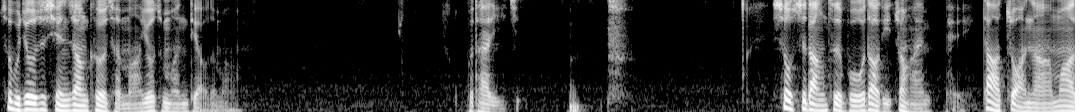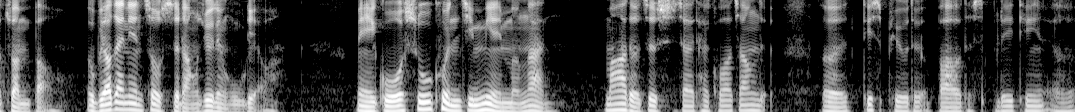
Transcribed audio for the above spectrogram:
这不就是线上课程吗？有什么很屌的吗？不太理解。寿司郎这波到底赚还赔？大赚啊！妈赚爆！我不要再念寿司郎，我就有点无聊啊。美国纾困金面门案，妈的，这实在太夸张了。A dispute about splitting a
